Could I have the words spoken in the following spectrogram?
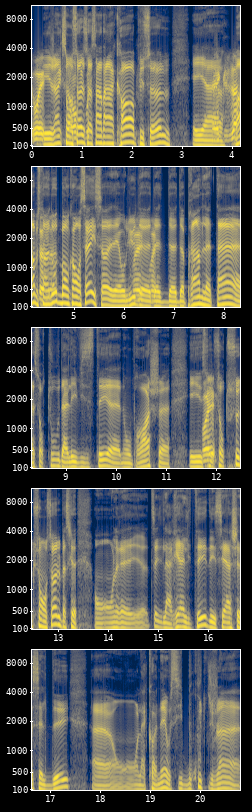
oui, Les gens qui sont seuls se sentent encore plus seuls. Et euh, c'est un autre bon conseil, ça. Au lieu de, de, prendre le temps, euh, surtout d'aller visiter euh, nos proches et surtout ceux qui sont seuls, parce que on, la réalité des CHSLD, on, la connaît aussi. Beaucoup de gens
